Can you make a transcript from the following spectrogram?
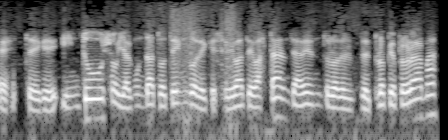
este, que intuyo y algún dato tengo de que se debate bastante adentro del, propio programa.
